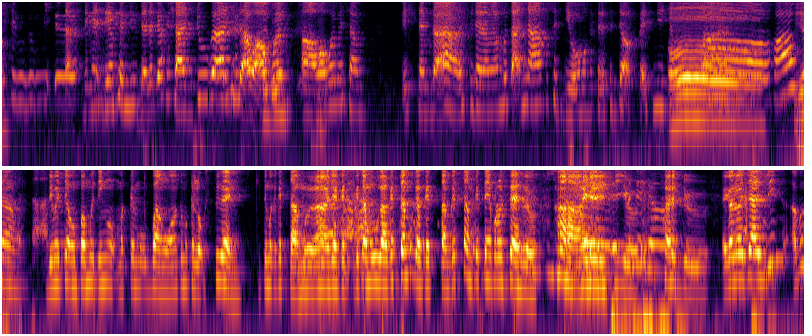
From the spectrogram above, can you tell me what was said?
Macam Google Meet ke tak dengan dengan family dah tapi aku syadu ke lah macam tu awal-awal Syadu, ah awal-awal macam FaceTime ke ah so dah lama-lama tak nak aku sedih orang makan sedap-sedap aku kat sini macam Oh. Oh, faham? Ya. macam tak Dia macam umpama tengok makan mukbang orang tu makan lobster kan. Kita makan ketam. Ke ha, macam ket- ketam murah. Ketam bukan ketam. Ketam ketam yang proses tu. Ha ya dah. aduh. Eh kalau macam Azlin apa?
